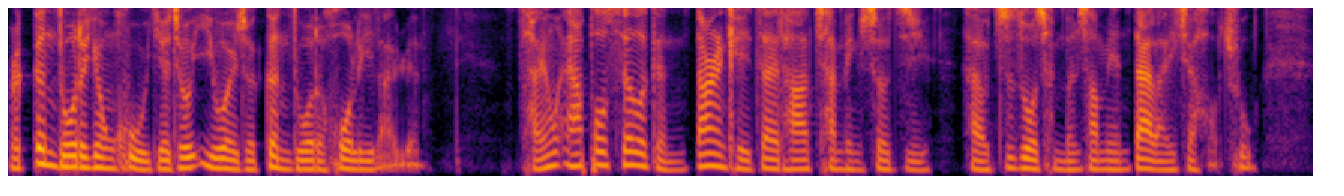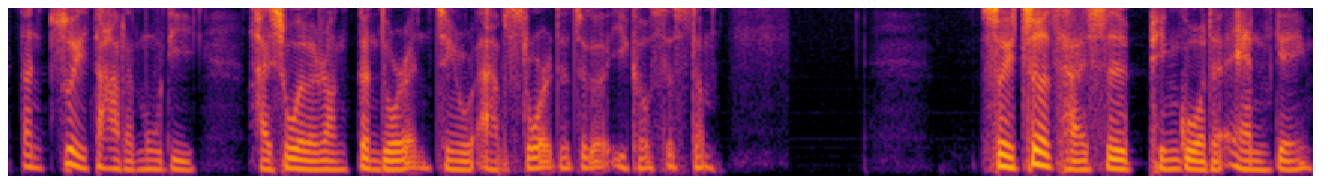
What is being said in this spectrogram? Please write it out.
而更多的用户也就意味着更多的获利来源。采用 Apple Silicon 当然可以在它产品设计还有制作成本上面带来一些好处，但最大的目的还是为了让更多人进入 App Store 的这个 ecosystem。所以这才是苹果的 end game，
